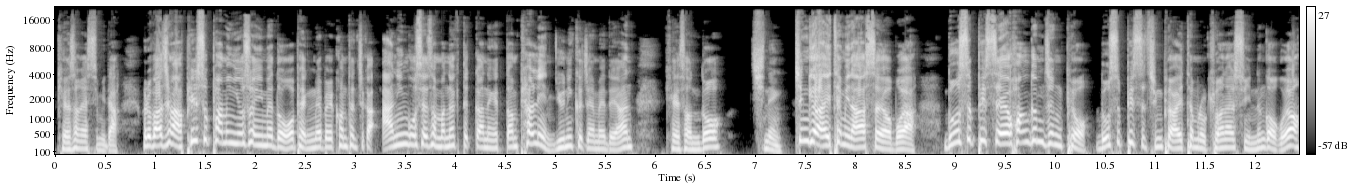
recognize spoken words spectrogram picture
개선했습니다. 그리고 마지막 필수 파밍 요소임에도 100레벨 컨텐츠가 아닌 곳에서만 획득 가능했던 편린 유니크 잼에 대한 개선도 진행. 신규 아이템이 나왔어요. 뭐야? 노스피스의 황금 증표, 노스피스 증표 아이템으로 교환할 수 있는 거고요.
